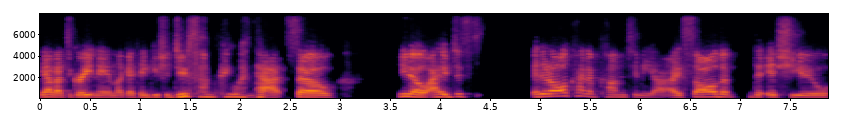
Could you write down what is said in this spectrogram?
yeah, that's a great name. Like, I think you should do something with that. So, you know, I had just it had all kind of come to me. I, saw the the issue.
